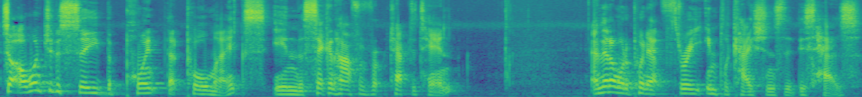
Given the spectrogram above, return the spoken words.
So I want you to see the point that Paul makes in the second half of chapter 10. And then I want to point out three implications that this has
